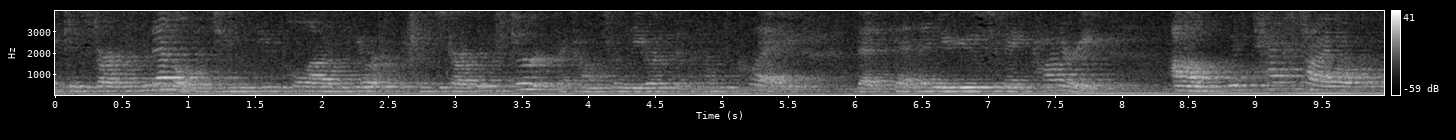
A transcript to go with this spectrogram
It can start with metal that you, you pull out of the earth. It can start with dirt that comes from the earth that becomes clay that, that then you use to make pottery. Um, with textiles,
